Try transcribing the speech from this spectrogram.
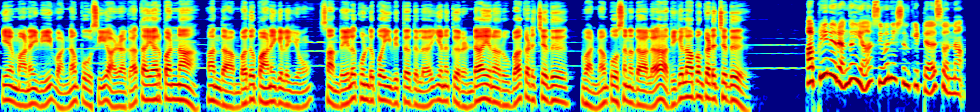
என் மனைவி வண்ணம் பூசி அழகாக தயார் பண்ணா. அந்த ஐம்பது பானைகளையும் சந்தையில் கொண்டு போய் விற்றதில் எனக்கு ரெண்டாயிரம் ரூபாய் கிடைச்சது. வண்ணம் பூசினதால அதிக லாபம் கிடைச்சது. அப்படின்னு ரங்கையா சிவனேசன் கிட்ட சொன்னான்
